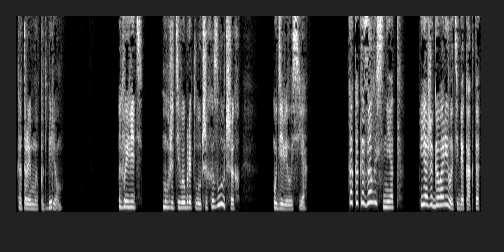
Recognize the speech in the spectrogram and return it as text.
который мы подберем». «Вы ведь можете выбрать лучших из лучших», — удивилась я. «Как оказалось, нет. Я же говорила тебе как-то,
